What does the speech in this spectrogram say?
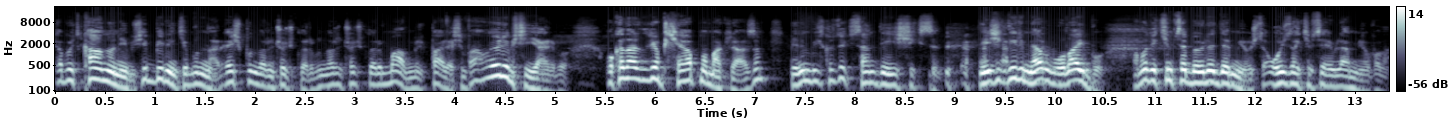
Ya bu kanuni bir şey. Bilin ki bunlar eş, bunların çocukları, bunların çocukları mal mülk paylaşım falan. Öyle bir şey yani bu. O kadar da diyor şey yapmamak lazım. Benim büyük kız diyor ki sen değişiksin. Değişik değilim yavrum olay bu. Ama diyor kimse böyle demiyor. İşte o yüzden kimse evlenmiyor falan.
